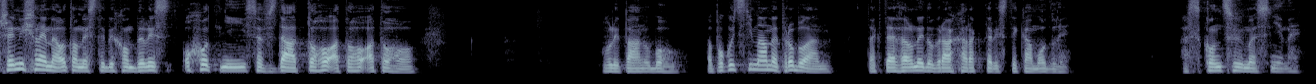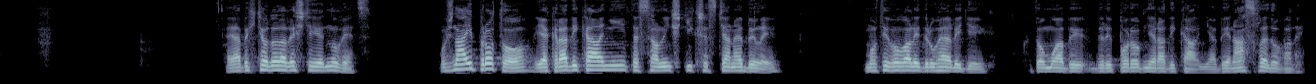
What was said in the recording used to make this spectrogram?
Přemýšlejme o tom, jestli bychom byli ochotní se vzdát toho a toho a toho kvůli Pánu Bohu. A pokud s tím máme problém, tak to je velmi dobrá charakteristika modly. A skoncujme s nimi. A já bych chtěl dodat ještě jednu věc. Možná i proto, jak radikální tesaloničtí křesťané byli, motivovali druhé lidi k tomu, aby byli podobně radikální, aby je následovali.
